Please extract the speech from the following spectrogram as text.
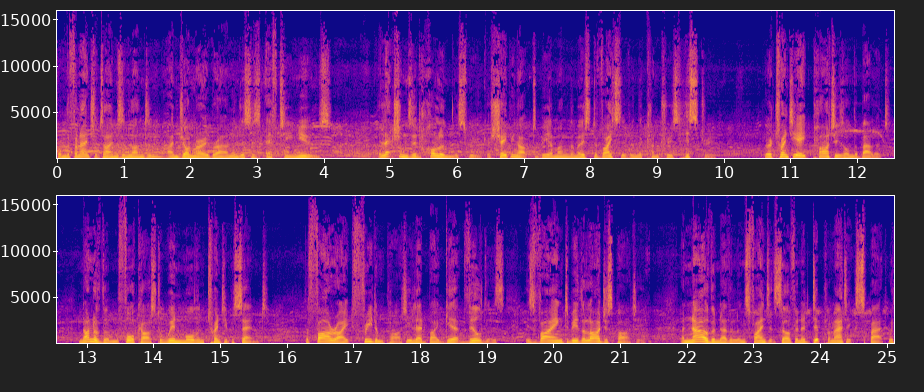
From the Financial Times in London, I'm John Murray Brown, and this is FT News. Elections in Holland this week are shaping up to be among the most divisive in the country's history. There are 28 parties on the ballot, none of them forecast to win more than 20%. The far right Freedom Party, led by Geert Wilders, is vying to be the largest party. And now the Netherlands finds itself in a diplomatic spat with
